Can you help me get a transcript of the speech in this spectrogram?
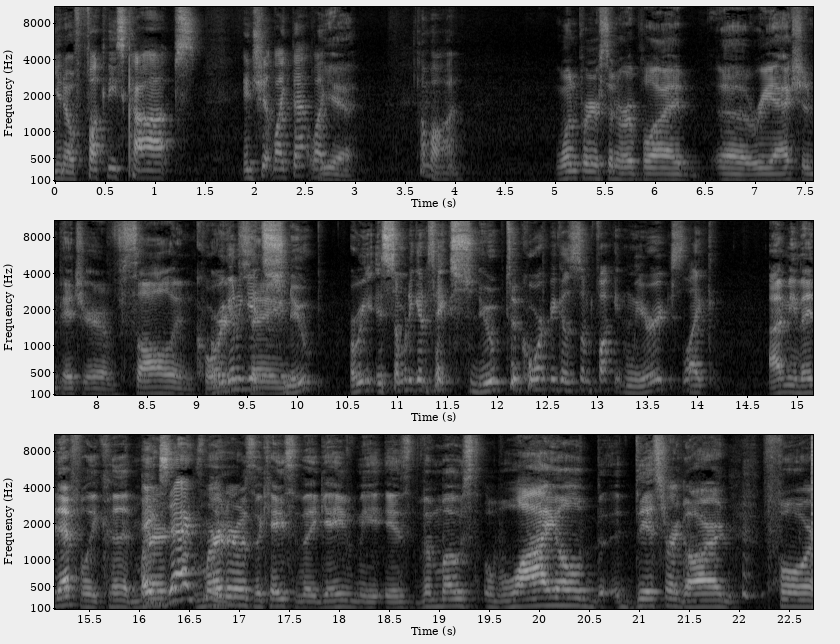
you know, fuck these cops and shit like that. Like, yeah. come on. One person replied a reaction picture of Saul in court Are we gonna get Snoop? Are we? Is somebody gonna take Snoop to court because of some fucking lyrics? Like, I mean, they definitely could. Mur- Exactly. Murder was the case that they gave me is the most wild disregard for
